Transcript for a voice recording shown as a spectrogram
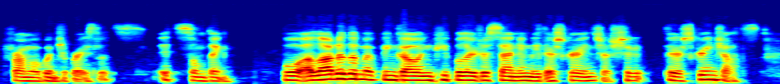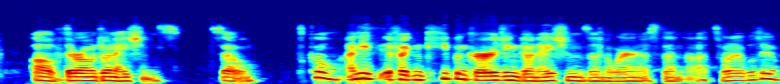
from a bunch of bracelets, it's something. But a lot of them have been going, people are just sending me their screenshots their screenshots of their own donations. So it's cool. And if I can keep encouraging donations and awareness, then that's what I will do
